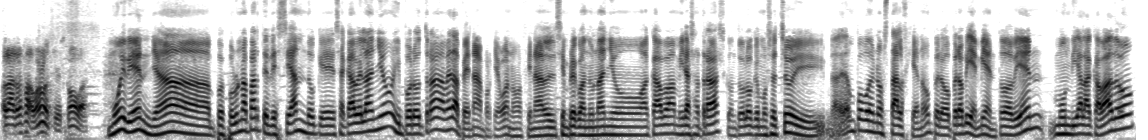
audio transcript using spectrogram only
Hola Rafa, buenas noches, ¿cómo vas? Muy bien, ya pues por una parte deseando que se acabe el año y por otra me da pena, porque bueno, al final siempre cuando un año acaba miras atrás con todo lo que hemos hecho y da un poco de nostalgia, ¿no? Pero, pero bien, bien, todo bien, mundial acabado,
